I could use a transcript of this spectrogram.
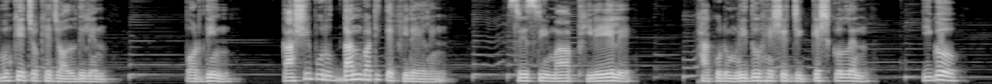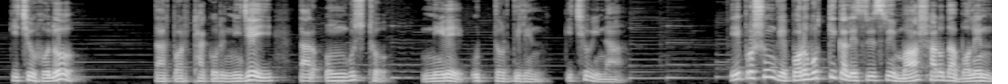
মুখে চোখে জল দিলেন। পরদিন কাশীপুর উদ্যানবাটিতে ফিরে এলেন। শ্রী শ্রী মা ফিরে এলে ঠাকুর মৃদু হেসে জিজ্ঞেস করলেন, কি গো, কিছু হলো? তারপর ঠাকুর নিজেই তার অঙ্গুষ্ঠ নেড়ে উত্তর দিলেন কিছুই না। এ প্রসঙ্গে পরবর্তীকালে শ্রী শ্রী মা সারদা বলেন,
